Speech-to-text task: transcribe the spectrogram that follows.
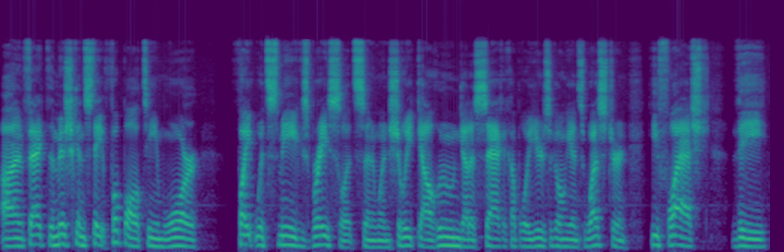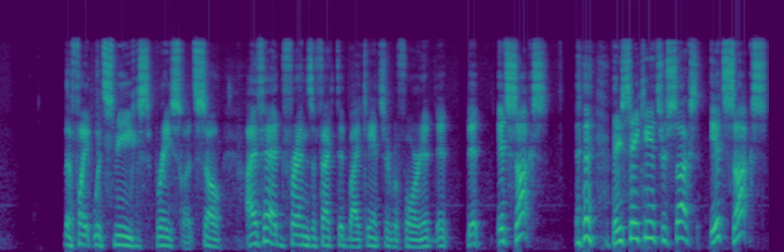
Uh, in fact, the Michigan State football team wore fight with Smeeg's bracelets, and when Shilique Calhoun got a sack a couple of years ago against Western, he flashed the the fight with Smeeg's bracelets. So I've had friends affected by cancer before, and it it it, it sucks. they say cancer sucks. It sucks.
